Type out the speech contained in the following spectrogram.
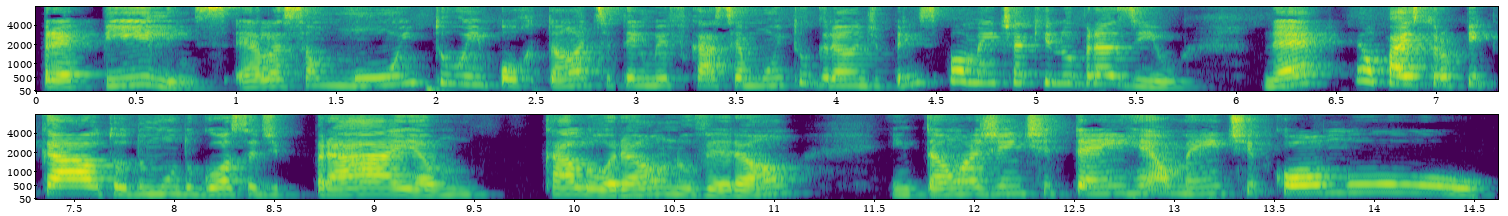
pré-peelings, elas são muito importantes e têm uma eficácia muito grande, principalmente aqui no Brasil, né? É um país tropical, todo mundo gosta de praia, um calorão no verão. Então, a gente tem realmente como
